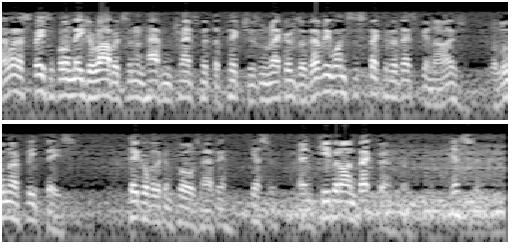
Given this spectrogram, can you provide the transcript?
I want to spacephone Major Robertson and have him transmit the pictures and records of everyone suspected of espionage to the Lunar Fleet Base. Take over the controls, Happy. Yes, sir. And keep it on vector. Yes, sir.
